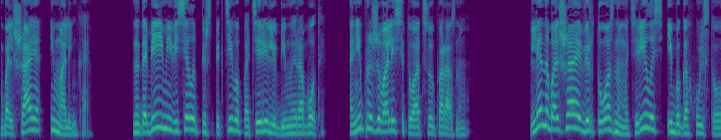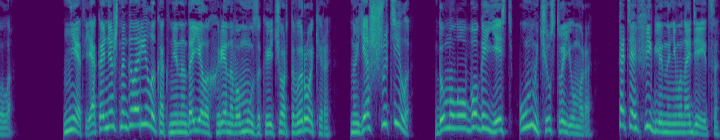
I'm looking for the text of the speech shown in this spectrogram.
большая и маленькая. Над обеими висела перспектива потери любимой работы. Они проживали ситуацию по-разному. Лена Большая виртуозно материлась и богохульствовала. «Нет, я, конечно, говорила, как мне надоела хренова музыка и чертовы рокеры, но я шутила. Думала, у Бога есть ум и чувство юмора. Хотя фигли на него надеяться.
